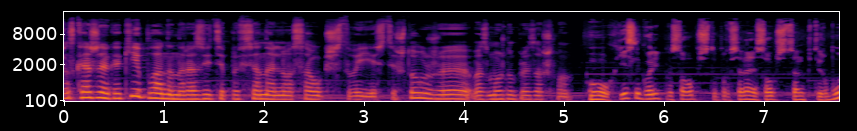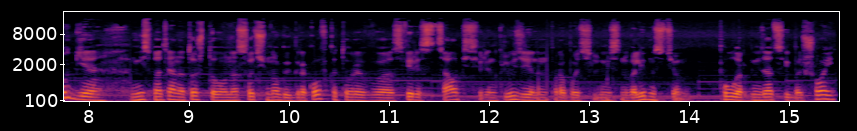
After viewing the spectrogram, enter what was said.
Расскажи, а какие планы на развитие профессионального сообщества есть и что уже, возможно, произошло? Ох, если говорить про сообщество, профессиональное сообщество в Санкт-Петербурге, несмотря на то, что у нас очень много игроков, которые в сфере социалки, в сфере инклюзии, по работе с людьми с инвалидностью, пул организации большой,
